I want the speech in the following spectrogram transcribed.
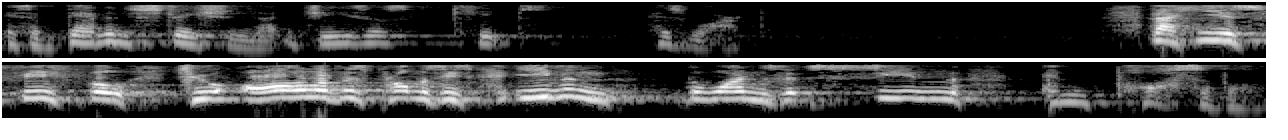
is a demonstration that Jesus keeps his word. That he is faithful to all of his promises, even the ones that seem impossible.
